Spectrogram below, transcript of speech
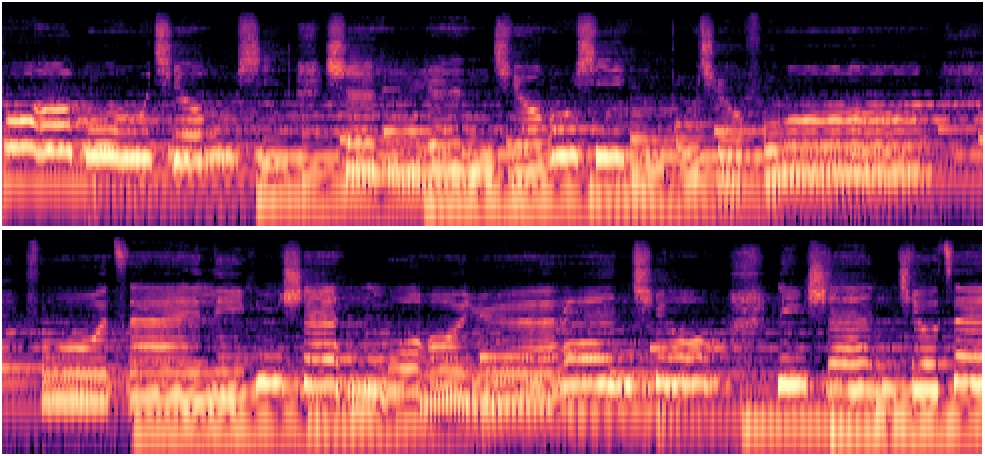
佛不求心；圣人求心不求佛。佛在灵山，山就在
